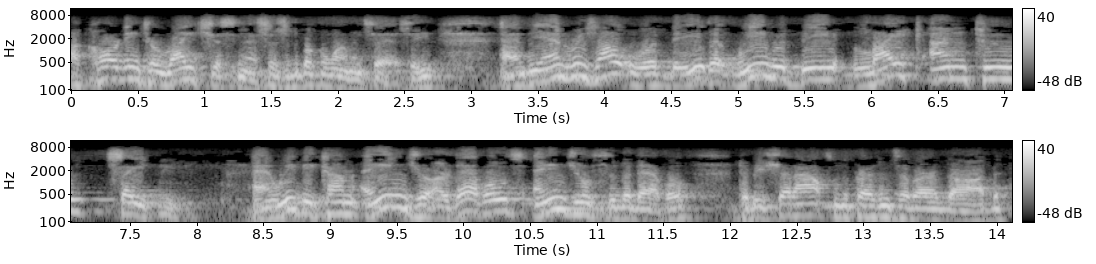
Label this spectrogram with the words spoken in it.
according to righteousness, as the Book of Mormon says. See? And the end result would be that we would be like unto Satan. And we become angel or devils, angels to the devil, to be shut out from the presence of our God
